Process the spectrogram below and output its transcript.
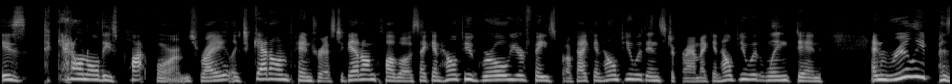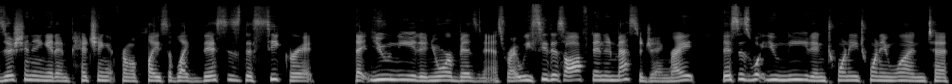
is to get on all these platforms, right? Like to get on Pinterest, to get on Clubhouse. I can help you grow your Facebook. I can help you with Instagram. I can help you with LinkedIn and really positioning it and pitching it from a place of like, this is the secret that you need in your business, right? We see this often in messaging, right? This is what you need in 2021 to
